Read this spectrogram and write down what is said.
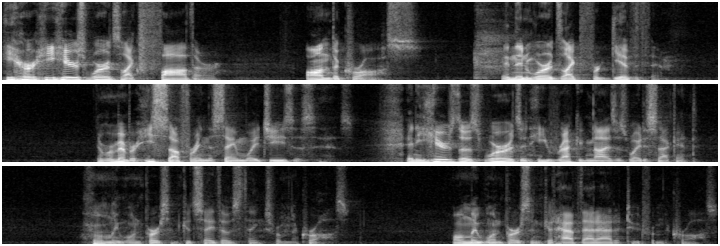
He, heard, he hears words like Father on the cross, and then words like forgive them. And remember, he's suffering the same way Jesus is. And he hears those words and he recognizes wait a second, only one person could say those things from the cross. Only one person could have that attitude from the cross.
